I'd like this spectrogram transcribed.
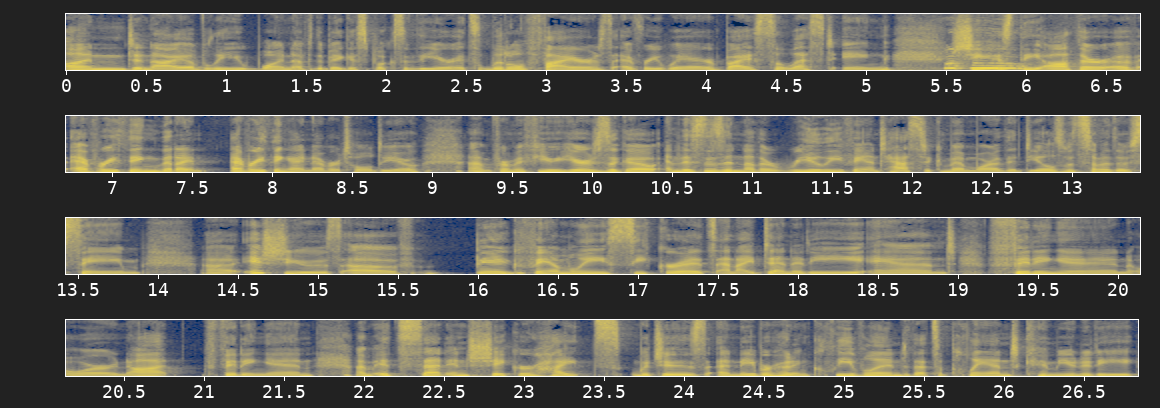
undeniably one of the biggest books of the year. It's Little Fires Everywhere by Celeste Ng. She is the author of Everything That I Everything I Never Told You um, from a few years ago, and this is another really fantastic memoir that deals with some of those same uh, issues of big family secrets and identity and fitting in or not fitting in. Um, it's set in Shaker Heights, which is a neighborhood in Cleveland that's a planned community.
